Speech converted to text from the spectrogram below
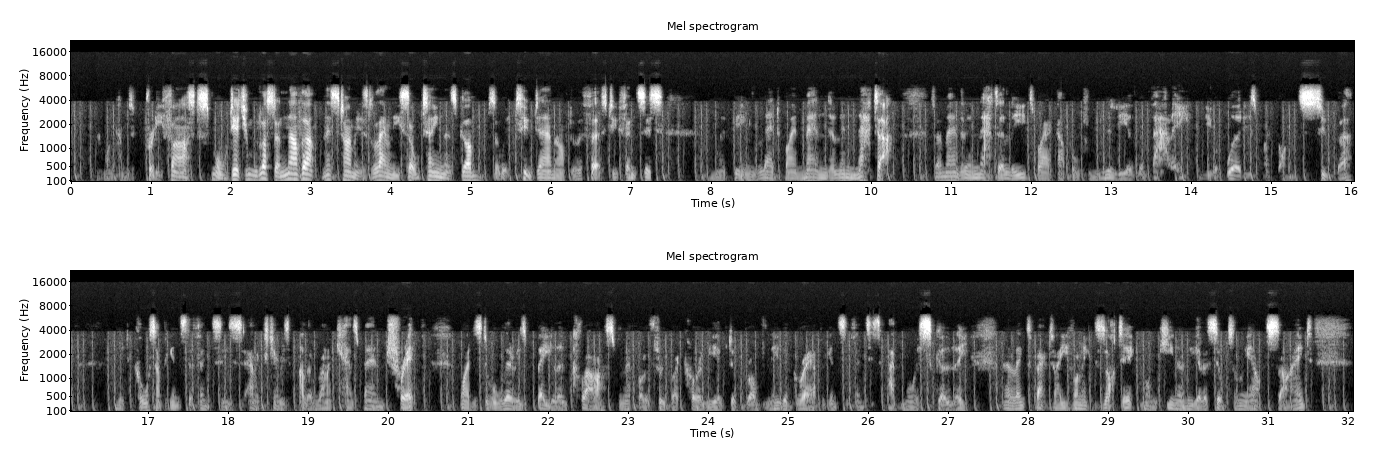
That one comes pretty fast. Small ditch. And we've lost another. This time it's Langley Sultane that's gone. So we're two down after the first two fences. And we're being led by Mandolin Natter. So Mandolin Natter leads by a couple from Lily of the Valley. Your word is my bond super. Course up against the fences, Alex Cherry's other runner, Casban Trip. Widest of all there is Baylow Clasp, and they're followed through by Coralie of Dubrovny. The grey up against the fences, Admiral Scoli. And links back to Avon Exotic, Monkino and the Yellow Silks on the outside.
